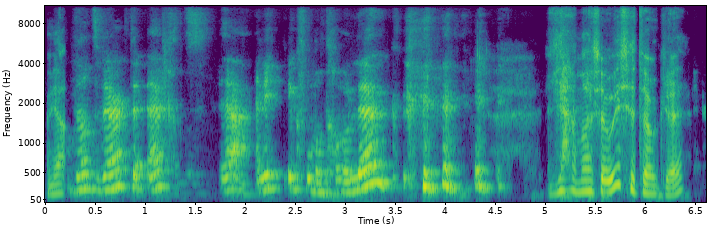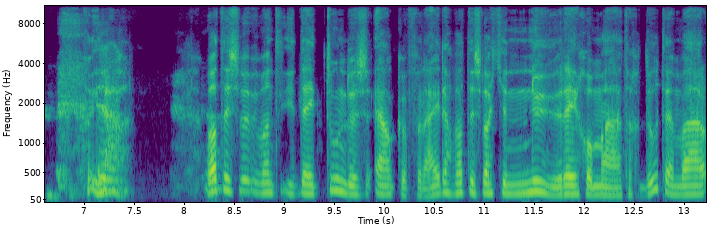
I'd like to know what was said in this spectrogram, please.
Ja. dat werkte echt. Ja, en ik, ik vond het gewoon leuk. ja, maar zo is het ook, hè? Ja. Ja. Wat is, want je deed toen dus elke vrijdag. Wat is wat je nu regelmatig doet? En waar,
